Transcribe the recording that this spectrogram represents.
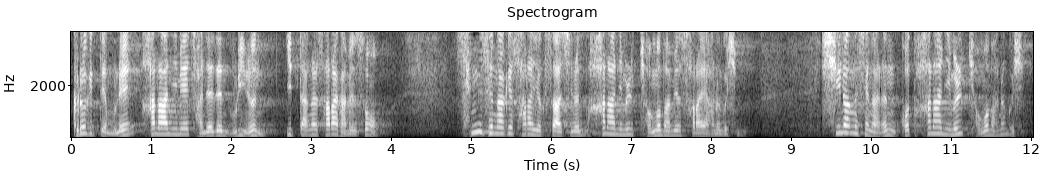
그렇기 때문에 하나님의 자녀된 우리는 이 땅을 살아가면서 생생하게 살아 역사하시는 하나님을 경험하며 살아야 하는 것입니다. 신앙생활은 곧 하나님을 경험하는 것입니다.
